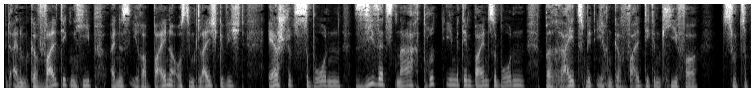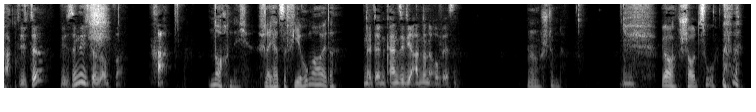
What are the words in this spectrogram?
mit einem gewaltigen Hieb eines ihrer Beine aus dem Gleichgewicht. Er stürzt zu Boden, sie setzt nach, drückt ihn mit dem Bein zu Boden, bereit mit ihrem gewaltigen Kiefer zuzupacken. Siehst du? Wir sind nicht das Opfer. Ha! Noch nicht. Vielleicht hat sie viel Hunger heute. Na, dann kann sie die anderen aufessen. Ja, stimmt. Hm. Ja, schau zu.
